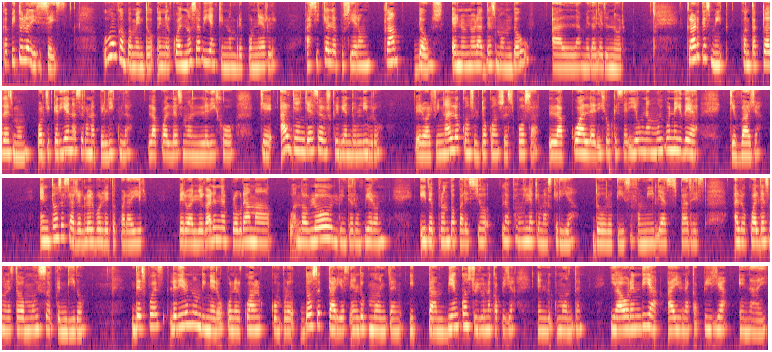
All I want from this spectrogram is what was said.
Capítulo 16 Hubo un campamento en el cual no sabían qué nombre ponerle, así que le pusieron Camp Dowes en honor a Desmond Dow a la medalla de honor. Clark Smith contactó a Desmond porque querían hacer una película, la cual Desmond le dijo que alguien ya estaba escribiendo un libro, pero al final lo consultó con su esposa, la cual le dijo que sería una muy buena idea que vaya. Entonces arregló el boleto para ir, pero al llegar en el programa, cuando habló, lo interrumpieron y de pronto apareció la familia que más quería, Dorothy, su familia, sus padres, a lo cual Desmond estaba muy sorprendido. Después le dieron un dinero con el cual compró dos hectáreas en Luke Mountain y también construyó una capilla en Luke Mountain y ahora en día hay una capilla en ahí.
